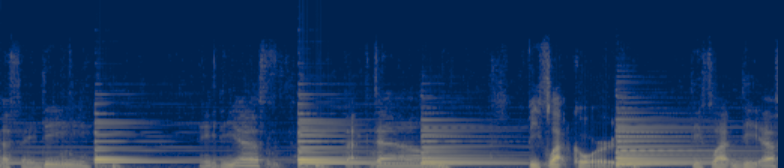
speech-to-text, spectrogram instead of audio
FAD, ADF, back down, B flat chord, B flat DF,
